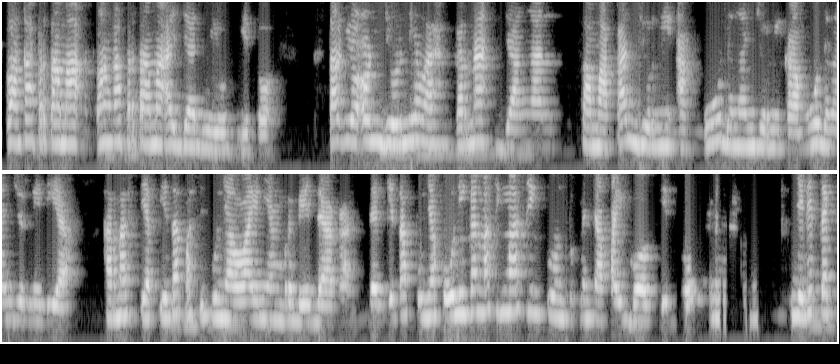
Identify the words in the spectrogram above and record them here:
Langkah pertama langkah pertama aja dulu gitu. Start your own journey lah karena jangan samakan journey aku dengan journey kamu dengan journey dia karena setiap kita pasti punya line yang berbeda kan. Dan kita punya keunikan masing-masing tuh untuk mencapai goals itu. Jadi take,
